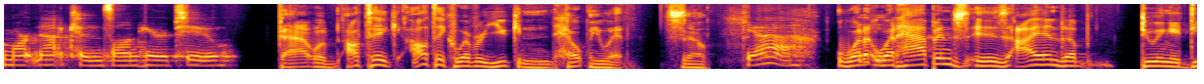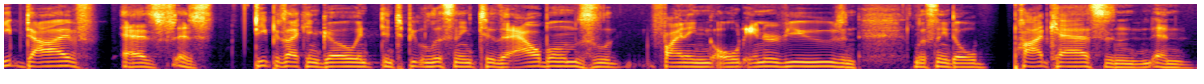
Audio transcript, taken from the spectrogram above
Martin Atkins on here too. That would I'll take I'll take whoever you can help me with. So Yeah, what what happens is I end up doing a deep dive as as deep as I can go in, into people listening to the albums, finding old interviews and listening to old podcasts and and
